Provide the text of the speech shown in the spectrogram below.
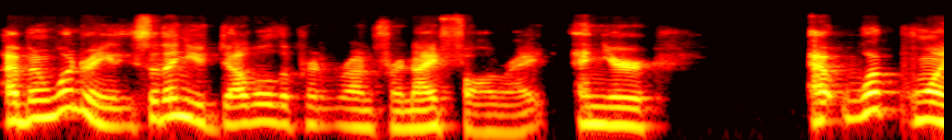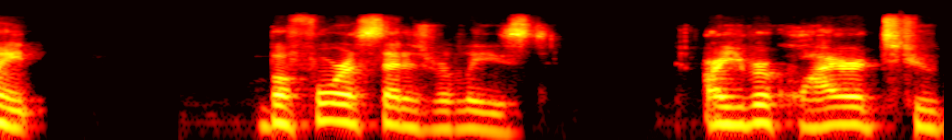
I've been wondering. So then you double the print run for Nightfall, right? And you're at what point before a set is released are you required to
